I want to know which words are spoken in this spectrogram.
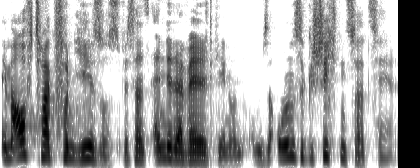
im Auftrag von Jesus bis ans Ende der Welt gehen und um unsere Geschichten zu erzählen,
